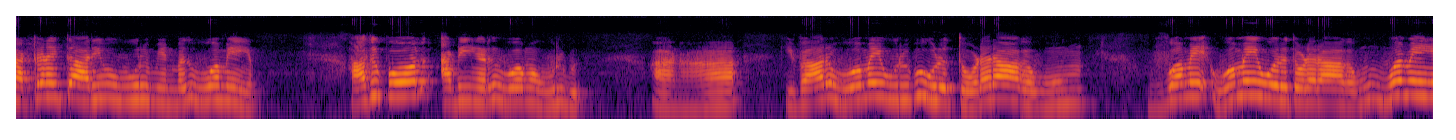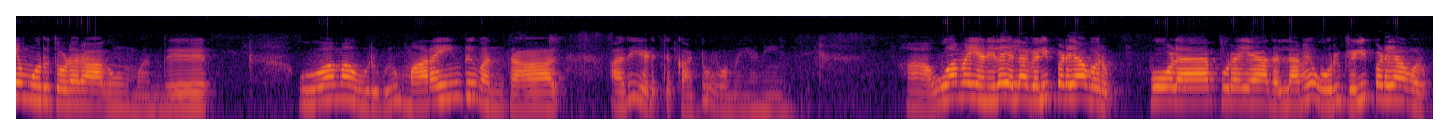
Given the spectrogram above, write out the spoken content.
கற்றணைத்து அறிவு ஊறும் என்பது உவமேயம். அதுபோல் அப்படிங்கிறது உவம உருபு ஆனால் இவ்வாறு உவமை உருபு ஒரு தொடராகவும் உவமை உவமை ஒரு தொடராகவும் உவமேயம் ஒரு தொடராகவும் வந்து உவம உருவு மறைந்து வந்தால் அது எடுத்துக்காட்டு உவமை அணி உவமை அணியில் எல்லாம் வெளிப்படையாக வரும். போல புறைய அதெல்லாமே ஒரு வெளிப்படையாக வரும்.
